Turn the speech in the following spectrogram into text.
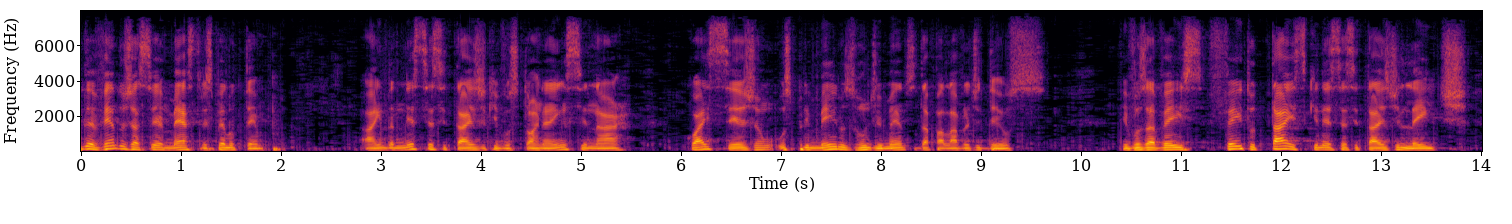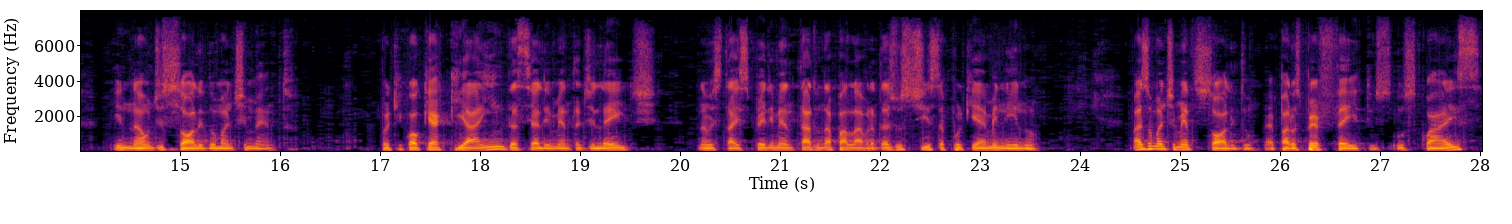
devendo já ser mestres pelo tempo, ainda necessitais de que vos torne a ensinar quais sejam os primeiros rudimentos da palavra de Deus e vos haveis feito tais que necessitais de leite e não de sólido mantimento. Porque qualquer que ainda se alimenta de leite não está experimentado na palavra da justiça, porque é menino. Mas o mantimento sólido é para os perfeitos, os quais,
